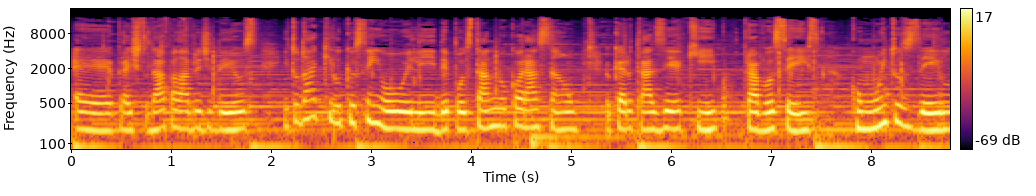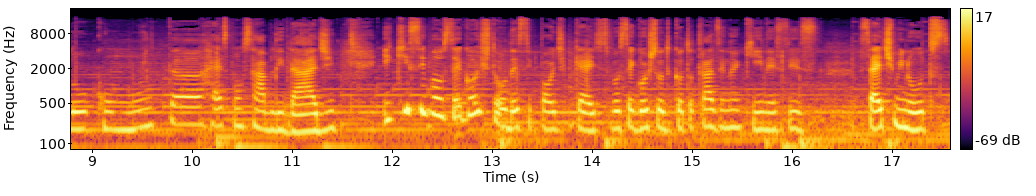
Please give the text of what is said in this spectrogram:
é, para estudar a palavra de Deus e tudo aquilo que o Senhor ele depositar no meu coração, eu quero trazer aqui para vocês com muito zelo, com muita responsabilidade. E que se você gostou desse podcast, se você gostou do que eu estou trazendo aqui nesses sete minutos,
